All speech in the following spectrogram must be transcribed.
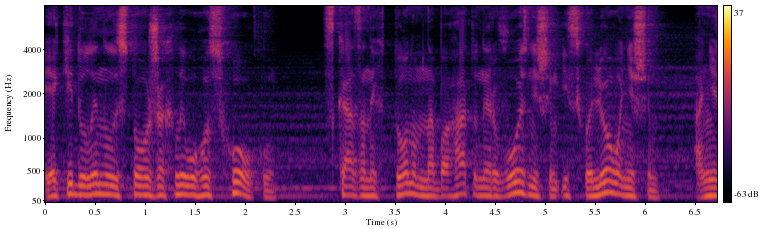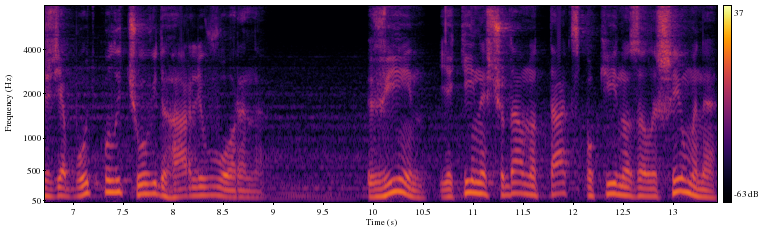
які долинули з того жахливого сховку, сказаних тоном набагато нервознішим і схвильованішим, аніж я будь-коли чув від Гарлів Ворена. Він, який нещодавно так спокійно залишив мене,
